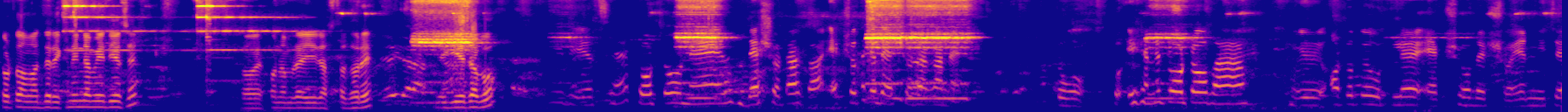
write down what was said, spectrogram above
টোটো আমাদের এখানেই নামিয়ে দিয়েছে। তো এখন আমরা এই রাস্তা ধরে এগিয়ে যাব। টোটো নেয় দেড়শো টাকা, একশো থেকে দেড়শো টাকা নেয়। তো তো এখানে টোটো বা অটোতে উঠলে একশো, দেড়শো, এর নিচে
